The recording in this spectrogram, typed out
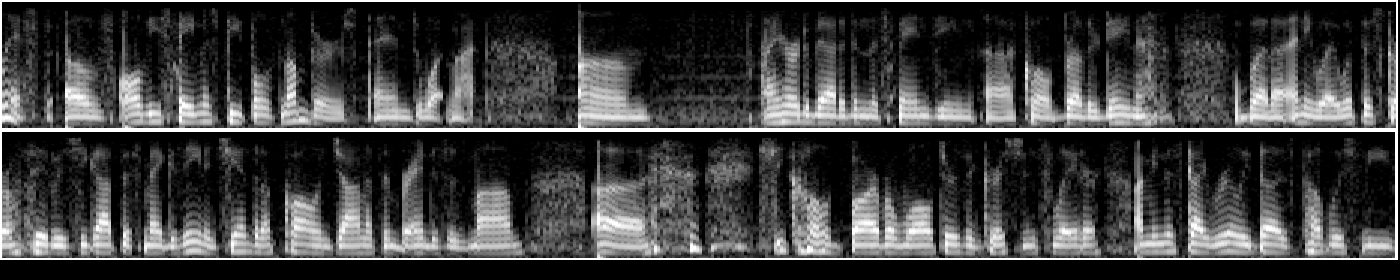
list of all these famous people's numbers and whatnot. Um, I heard about it in this fanzine uh, called Brother Dana. But uh, anyway, what this girl did was she got this magazine, and she ended up calling Jonathan Brandis's mom. Uh, she called Barbara Walters and Christian Slater. I mean, this guy really does publish these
